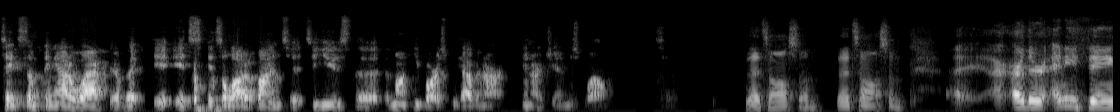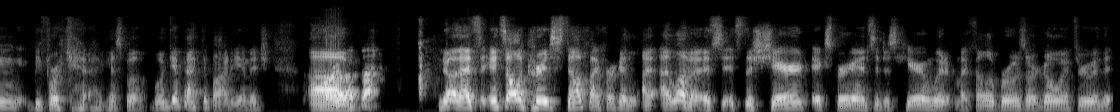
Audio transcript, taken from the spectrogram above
take something out of whack there, but it, it's it's a lot of fun to to use the the monkey bars we have in our in our gym as well. So. That's awesome. That's awesome. Uh, are, are, there anything before? I guess we'll we'll get back to body image. Um, that. No, that's it's all great stuff. I freaking I, I, love it. It's it's the shared experience and just hearing what my fellow bros are going through in the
